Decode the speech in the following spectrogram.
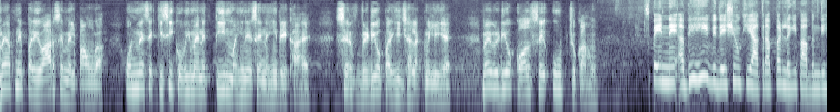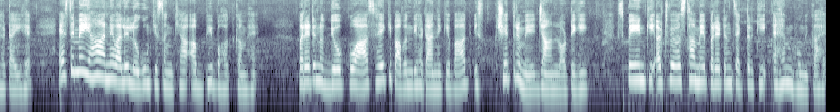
मैं अपने परिवार से मिल पाऊँगा। उनमें से किसी को भी मैंने तीन महीने से नहीं देखा है। सिर्फ़ वीडियो पर ही झलक मिली है। मैं वीडियो कॉल से ऊब चुका हूँ। स्पेन ने अभी ही विदेशियों की यात्रा पर लगी पाबंदी हटाई है। ऐसे में यहाँ आने वाले लोगों की संख्या अब भी बहुत कम है। पर्यटन उद्योग को आस है कि पाबंदी हटाने के बाद इस क्षेत्र में जान लौटेगी। स्पेन की अर्थव्यवस्था में पर्यटन सेक्टर की अहम भूमिका है।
